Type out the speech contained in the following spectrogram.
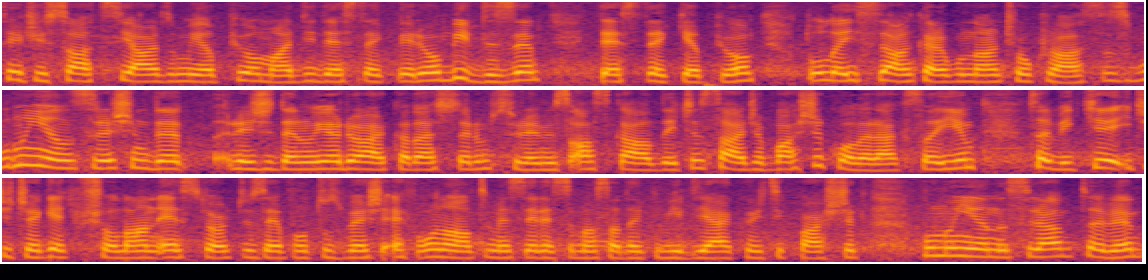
teçhizat yardımı yapıyor, maddi destek veriyor. Bir dizi destek yapıyor. Dolayısıyla Ankara bundan çok rahatsız. Bunun yanı sıra şimdi rejiden uyarıyor arkadaşlarım. Süremiz az kaldığı için sadece başlık olarak sayayım. Tabii ki iç içe geçmiş olan S-400, F-35, F-16 meselesi masadaki bir diğer kritik başlık. Bunun yanı sıra tabii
